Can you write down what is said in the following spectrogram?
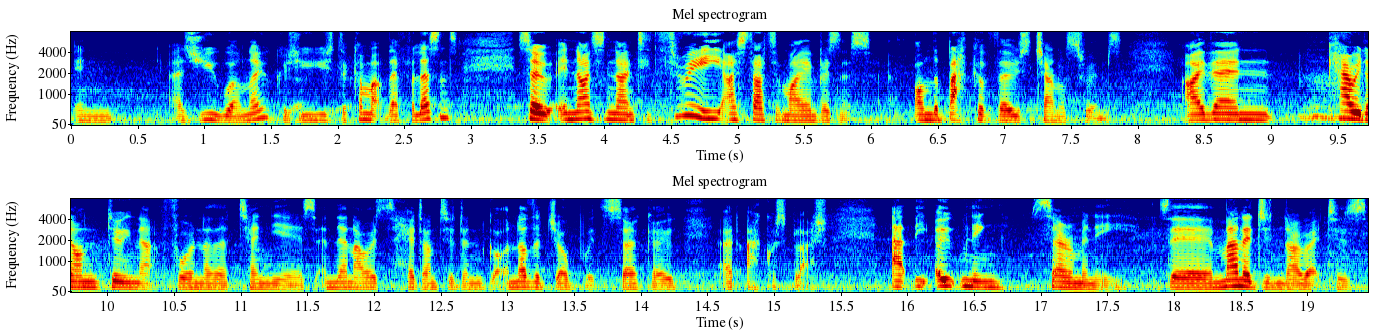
in, as you well know, because you used to come up there for lessons. So in 1993, I started my own business on the back of those channel swims. I then carried on doing that for another 10 years, and then I was headhunted and got another job with Serco at Aquasplash. At the opening ceremony, the managing directors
